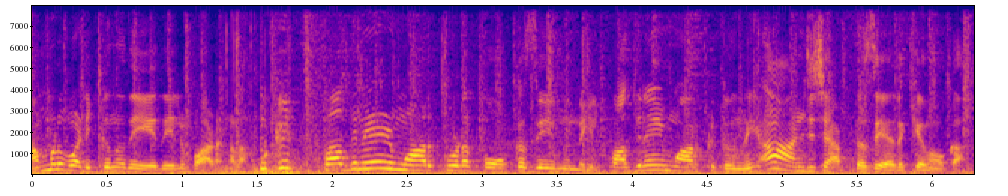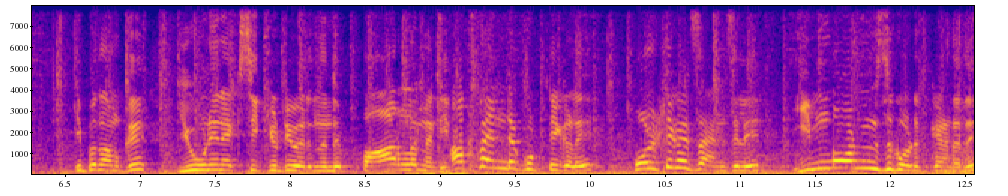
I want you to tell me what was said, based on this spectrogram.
നമ്മൾ പഠിക്കുന്നത് ഏതെങ്കിലും പാഠങ്ങളാണ് നമുക്ക് പതിനേഴ് മാർക്ക് കൂടെ ഫോക്കസ് ചെയ്യുന്നുണ്ടെങ്കിൽ പതിനേഴ് മാർക്ക് കിട്ടുന്നുണ്ടെങ്കിൽ ആ അഞ്ച് ചാപ്റ്റേഴ്സ് ഏതൊക്കെ നോക്കാം. ഇപ്പൊ നമുക്ക് യൂണിയൻ എക്സിക്യൂട്ടീവ് വരുന്നുണ്ട്. പാർലമെന്റ് അപ്പൊ എന്റെ കുട്ടികൾ പൊളിറ്റിക്കൽ സയൻസിൽ ഇമ്പോർട്ടൻസ് കൊടുക്കേണ്ടത്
